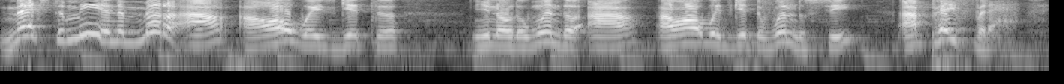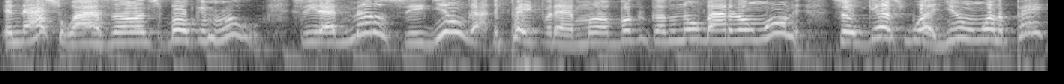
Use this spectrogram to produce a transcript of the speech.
next to me in the middle aisle, I always get the, you know, the window aisle. I always get the window seat. I pay for that. And that's why it's an unspoken rule. See, that middle seat, you don't got to pay for that motherfucker because nobody don't want it. So guess what? You don't want to pay?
